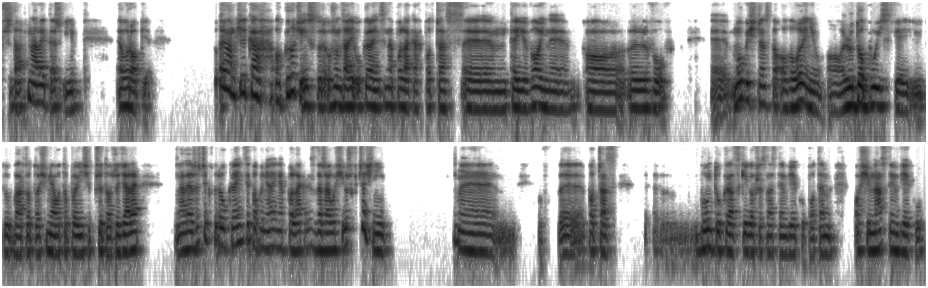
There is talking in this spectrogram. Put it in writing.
przydatne, ale też i Europie. Tutaj mam kilka okrucieństw, które urządzali Ukraińcy na Polakach podczas tej wojny o Lwów. Mówi się często o Wołyniu, o ludobójstwie i tu warto to śmiało to pojęcie przytoczyć, ale, ale rzeczy, które Ukraińcy popełniali na Polakach zdarzały się już wcześniej podczas e, buntu krackiego w XVI wieku, potem w XVIII wieku,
